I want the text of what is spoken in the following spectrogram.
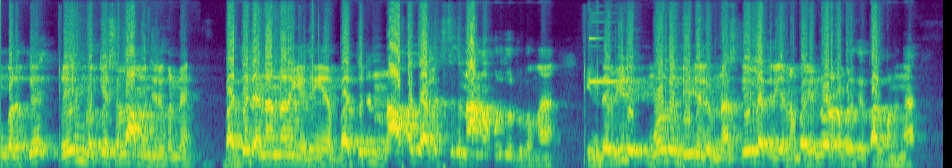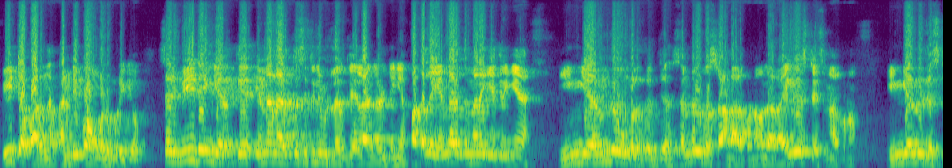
உங்களுக்கு பிரேம் லொக்கேஷன்ல அமைஞ்சிருக்குன்னு. பட்ஜெட் என்னன்னு கேக்குறீங்க? பட்ஜெட் நாற்பத்தி ஆறு லட்சத்துக்கு நாங்க கொடுத்துட்டு இருக்கோங்க இந்த வீடு மோர் தென் டீட்டெயில் வேணும்னா ஸ்கிரீன்ல தெரிய நம்ம என்னோட நம்பருக்கு கால் பண்ணுங்க. வீட்டை பாருங்க கண்டிப்பா உங்களுக்கு பிடிக்கும். சரி வீடு இங்க இருக்கு என்னென்ன இருக்கு? சிட்டி லிமிட்ல இருக்கு எல்லாம் சொல்லிட்டீங்க பக்கத்துல என்ன இருக்குன்னு தானே கேக்குறீங்க? இங்க இருந்து உங்களுக்கு சென்ட்ரல் பஸ் ஸ்டாண்டா இருக்கணும் இல்ல ரயில்வே ஸ்டேஷனா இருக்கணும். இங்க இருந்து ஜஸ்ட்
